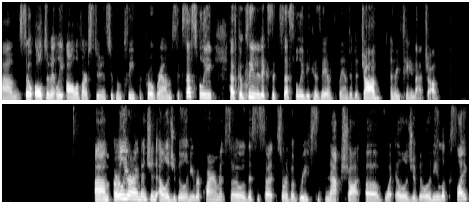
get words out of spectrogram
um, so ultimately, all of our students who complete the program successfully have completed it successfully because they have landed a job and retained that job. Um, earlier, I mentioned eligibility requirements. So this is a, sort of a brief snapshot of what eligibility looks like.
